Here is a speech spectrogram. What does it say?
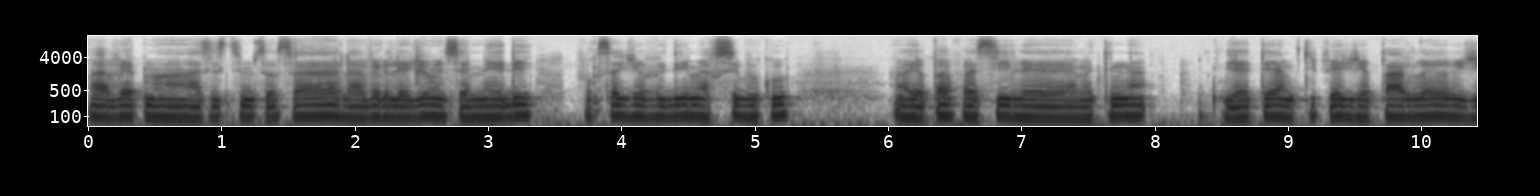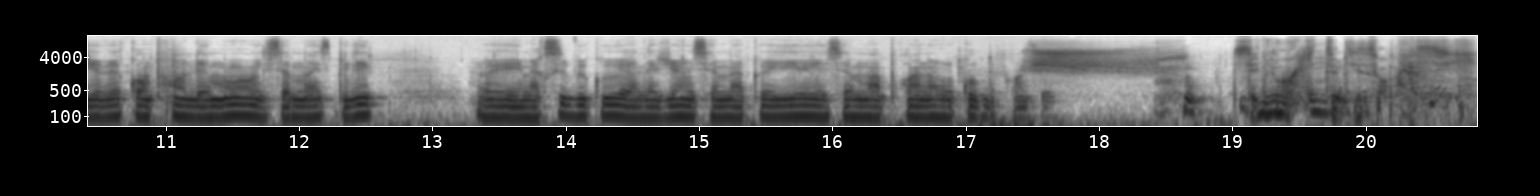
avec mon assistant social, avec les gens, ils s'aiment m'aider. Pour ça, je vous dis merci beaucoup. Il n'est pas facile euh, maintenant. J'ai été un petit peu, je parle, je vais comprendre les mots, il se m'explique. Oui, merci beaucoup à les gens, ils se m'accueillir, ils se m'apprendre le cours de français. C'est nous qui te disons merci.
